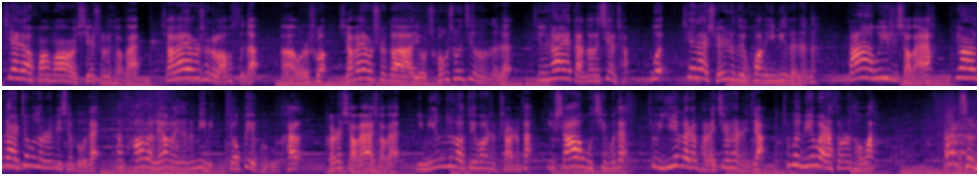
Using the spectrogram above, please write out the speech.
现在黄毛挟持了小白，小白又是个老不死的，呃，我是说小白又是个有重生技能的人。警察也赶到了现场，问现在谁是最慌了一逼的人呢？答案无疑是小白啊！要是在这么多人面前狗带，他藏了两百年的秘密就要被迫公开了。可是小白啊，小白，你明知道对方是个杀人犯，你啥武器不带，就一个人跑来揭穿人家，这不明摆着送人头吗？Hanson,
